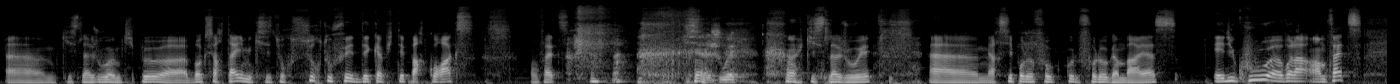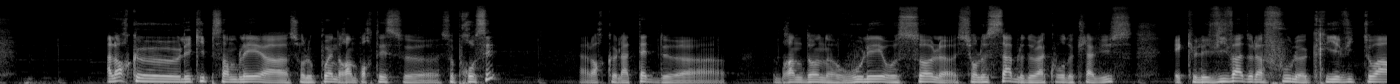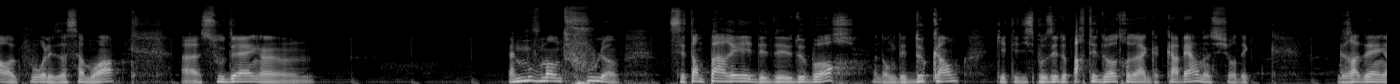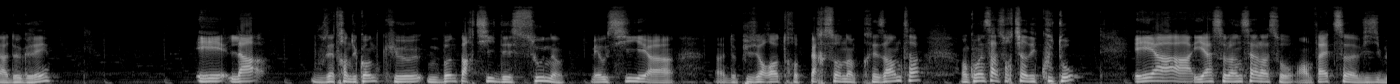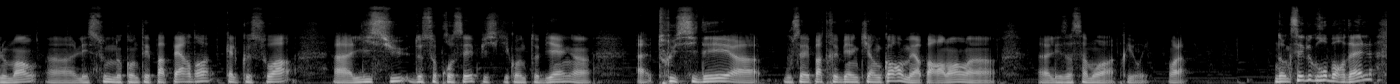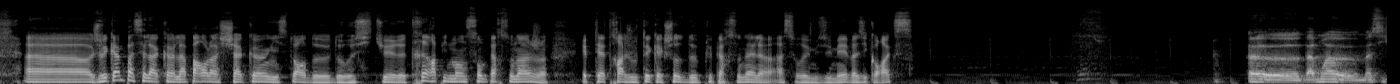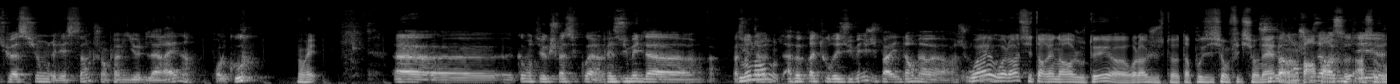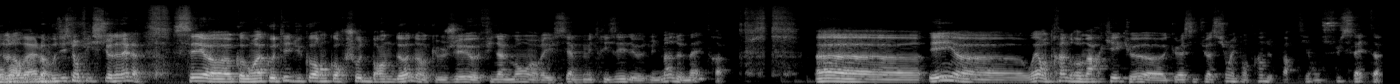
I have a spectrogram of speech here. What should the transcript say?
euh, qui se la joue un petit peu euh, boxer time et qui s'est sur- surtout fait décapiter par Corax, en fait, Qui se la jouait. qui se l'a joué. Euh, merci pour le, fo- le follow Gambarias. Et du coup, euh, voilà, en fait, alors que l'équipe semblait euh, sur le point de remporter ce, ce procès, alors que la tête de euh, Brandon roulait au sol sur le sable de la cour de Clavus, et que les vivas de la foule criaient victoire pour les Assamois, euh, soudain, un, mouvement de foule s'est emparé des, deux bords, donc des deux camps, qui étaient disposés de part et d'autre de la caverne sur des gradins à degrés. Et là, vous vous êtes rendu compte qu'une bonne partie des Soon, mais aussi euh, euh, de plusieurs autres personnes présentes, ont commencé à sortir des couteaux et à, se lancer à l'assaut. En fait, euh, visiblement, euh, les Soon ne comptaient pas perdre, quelle que soit euh, l'issue de ce procès, puisqu'ils comptent bien euh, euh, trucider, euh, vous savez pas très bien qui encore, mais apparemment euh, euh, les Assamoah, a priori. Voilà. Donc c'est le gros bordel. Euh, je vais quand même passer la, parole à chacun, histoire de, de resituer très rapidement son personnage et peut-être rajouter quelque chose de plus personnel à ce résumé. Vas-y Corax. Euh, bah moi, euh, ma situation, elle est simple. Je suis en plein milieu de l'arène, pour le coup. Oui. Euh, comment tu veux que je fasse quoi? Un résumé de la. Parce Non, que non. à peu près tout résumé. J'ai pas énorme à rajouter. Ouais, voilà, si t'as rien à rajouter, euh, voilà, juste euh, ta position fictionnelle pas grand par à rapport à ce, à ce gros euh, non, bordel. Ma position fictionnelle, c'est euh, comment à côté du corps encore chaud de Brandon que j'ai finalement réussi à maîtriser d'une main de maître. Et ouais, en train de remarquer que, que la situation est en train de partir en sucette.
